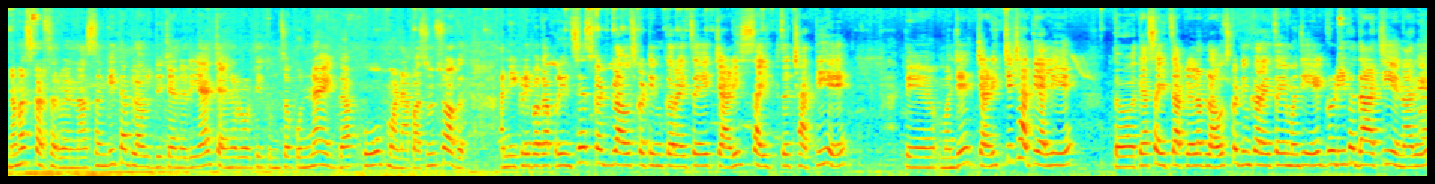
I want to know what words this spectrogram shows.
नमस्कार सर्वांना. संगीता ब्लाऊज डिझायनर या चॅनलवरती तुमचं पुन्हा एकदा खूप मनापासून स्वागत. आणि इकडे बघा प्रिन्सेस कट ब्लाऊज कटिंग करायचं आहे चाळीस साईजचं छाती आहे. ते म्हणजे चाळीसची छाती आली आहे. तर त्या साईजचं आपल्याला ब्लाऊज कटिंग करायचं आहे म्हणजे एक घडी इथं दहाची येणार आहे.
